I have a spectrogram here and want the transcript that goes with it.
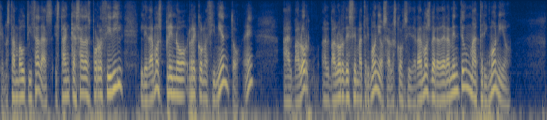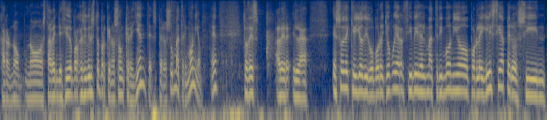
que no están bautizadas, están casadas por lo civil, le damos pleno reconocimiento ¿eh? Al valor, al valor de ese matrimonio, o sea, los consideramos verdaderamente un matrimonio. Claro, no, no está bendecido por Jesucristo porque no son creyentes, pero es un matrimonio. ¿eh? Entonces, a ver, la, eso de que yo digo, bueno, yo voy a recibir el matrimonio por la iglesia, pero sin,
